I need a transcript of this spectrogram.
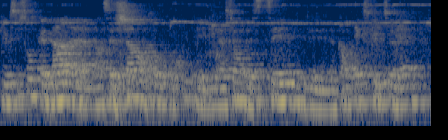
Puis aussi, je trouve que dans, euh, dans ce chant, on trouve beaucoup des notions de style, de contexte culturel.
